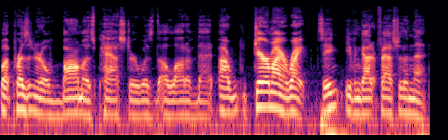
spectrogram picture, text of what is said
but President Obama's pastor was a lot of that. Uh, Jeremiah Wright, see, even got it faster than that.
